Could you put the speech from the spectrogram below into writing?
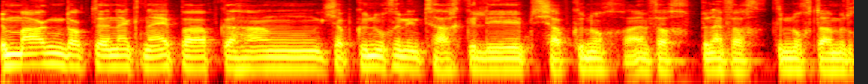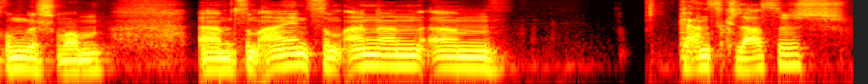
im Magendoktor in der Kneipe abgehangen. Ich habe genug in den Tag gelebt. Ich habe genug einfach, bin einfach genug damit rumgeschwommen. Ähm, zum einen, zum anderen ähm, ganz klassisch,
